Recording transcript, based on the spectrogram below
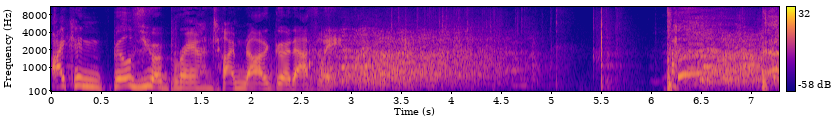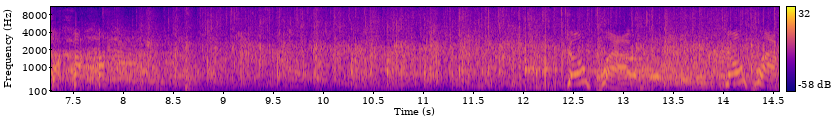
I can build you a brand. I'm not a good athlete. good. Don't clap. Don't clap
